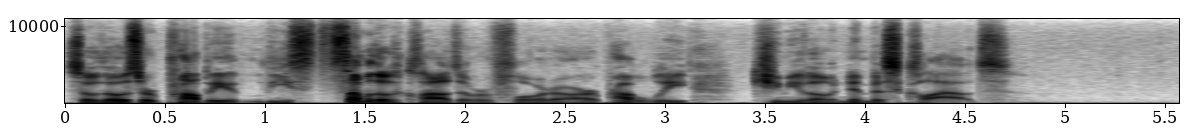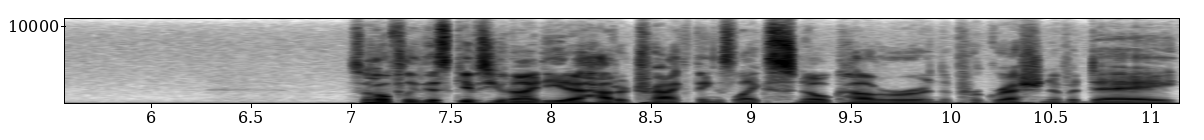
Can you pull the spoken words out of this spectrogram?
So those are probably at least some of those clouds over Florida are probably cumulonimbus clouds. So hopefully this gives you an idea how to track things like snow cover and the progression of a day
